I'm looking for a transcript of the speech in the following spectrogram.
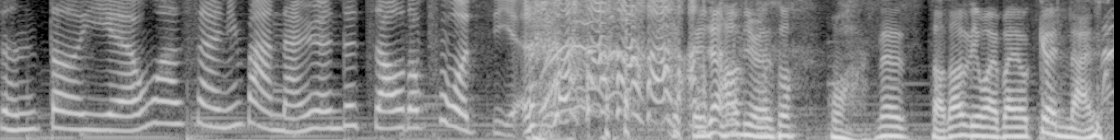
真的耶！哇塞，你把男人的招都破解了。等一下，好女人说：“哇，那找到另外一半又更难。”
